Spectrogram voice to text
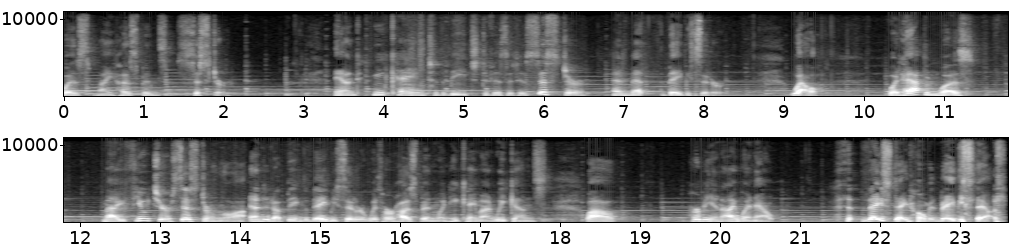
was my husband's sister. And he came to the beach to visit his sister and met the babysitter. Well, what happened was my future sister in law ended up being the babysitter with her husband when he came on weekends, while Herbie and I went out. they stayed home and babysat.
